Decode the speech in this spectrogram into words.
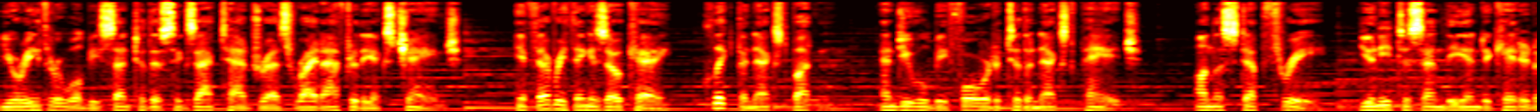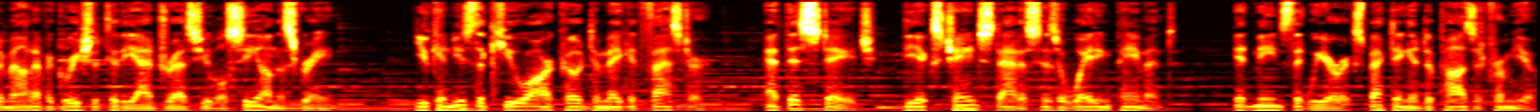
Your Ether will be sent to this exact address right after the exchange. If everything is okay, click the next button, and you will be forwarded to the next page. On the step 3, you need to send the indicated amount of Egretia to the address you will see on the screen. You can use the QR code to make it faster. At this stage, the exchange status is awaiting payment. It means that we are expecting a deposit from you.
